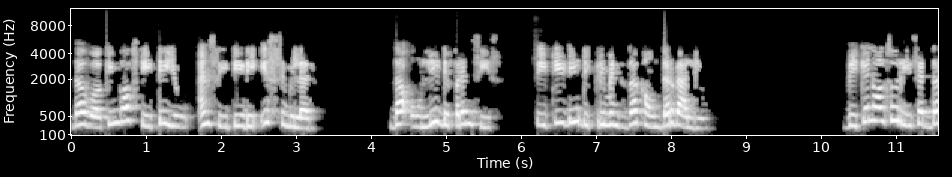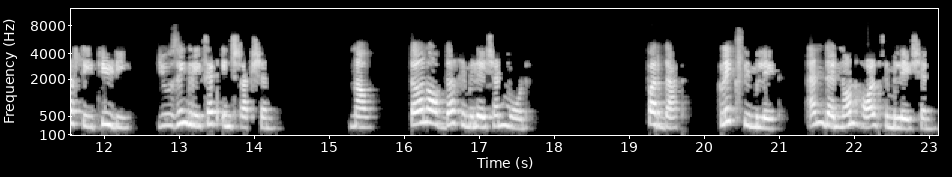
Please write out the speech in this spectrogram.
the working of CTU and CTD is similar. The only difference is CTD decrements the counter value. We can also reset the CTD using reset instruction. Now turn off the simulation mode. For that, click Simulate and then on Halt Simulation.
